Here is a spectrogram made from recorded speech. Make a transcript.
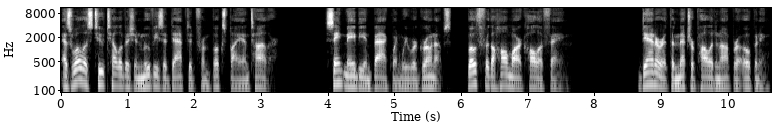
as well as two television movies adapted from books by Anne Tyler. Saint Maybe and Back When We Were Grown Ups, both for the Hallmark Hall of Fame. Danner at the Metropolitan Opera opening,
